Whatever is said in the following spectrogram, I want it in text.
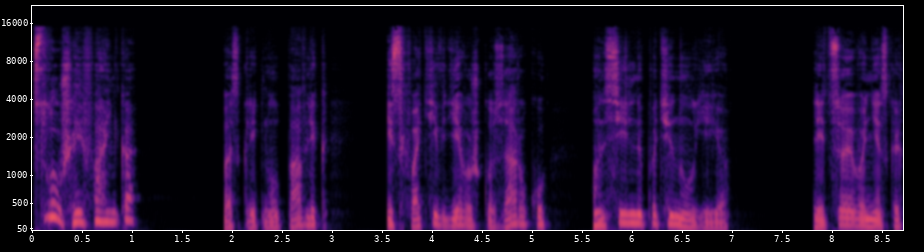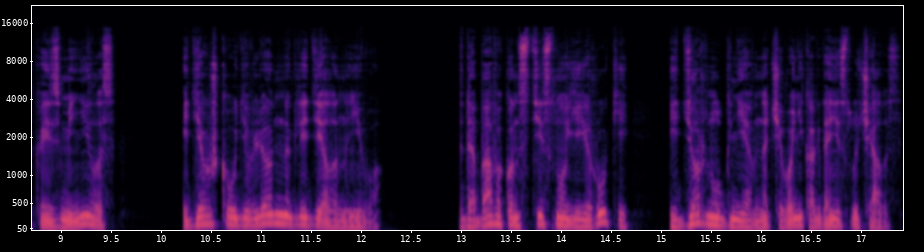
«Слушай, Фанька!» — воскликнул Павлик, и, схватив девушку за руку, он сильно потянул ее. Лицо его несколько изменилось, и девушка удивленно глядела на него. Вдобавок он стиснул ей руки и дернул гневно, чего никогда не случалось.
